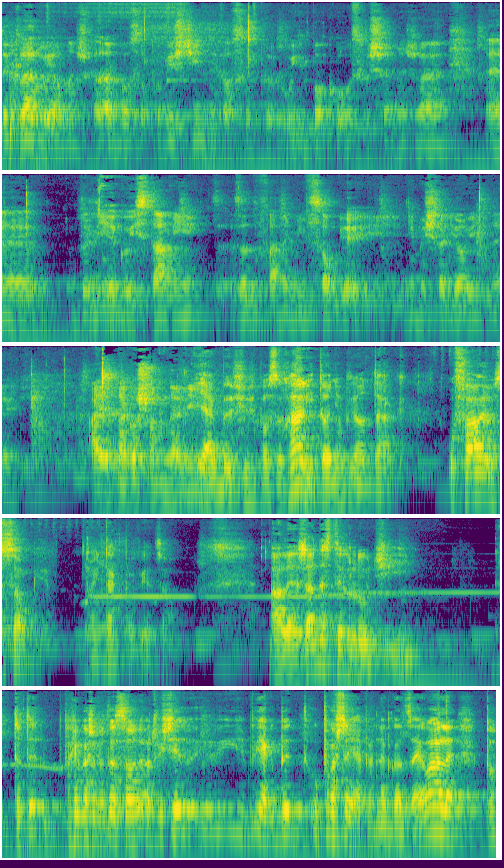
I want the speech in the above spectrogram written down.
deklarują na przykład albo z opowieści innych osób u ich boku słyszymy, że byli egoistami, zadufanymi w sobie i nie myśleli o innych, a jednak osiągnęli. Jakbyśmy posłuchali, to oni mówią tak, ufałem sobie, to i tak powiedzą. Ale żaden z tych ludzi, to ty, ponieważ to są oczywiście jakby uproszczenia pewnego rodzaju, ale po,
